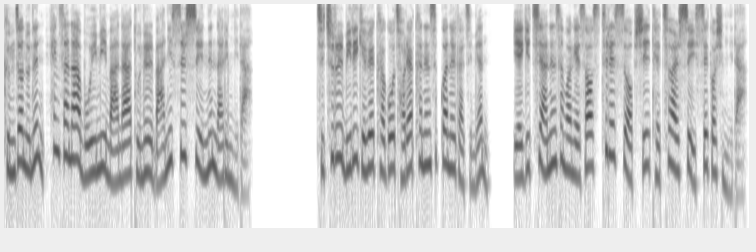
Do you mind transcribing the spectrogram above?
금전운은 행사나 모임이 많아 돈을 많이 쓸 수 있는 날입니다. 지출을 미리 계획하고 절약하는 습관을 가지면 예기치 않은 상황에서 스트레스 없이 대처할 수 있을 것입니다.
